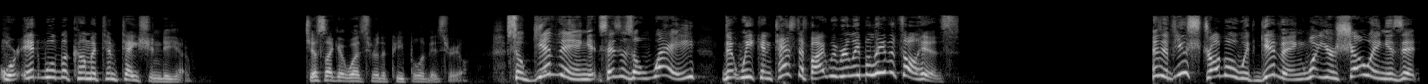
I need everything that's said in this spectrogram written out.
or it will become a temptation to you, just like it was for the people of Israel. So giving, it says, is a way that we can testify we really believe it's all His. If you struggle with giving, what you're showing is that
